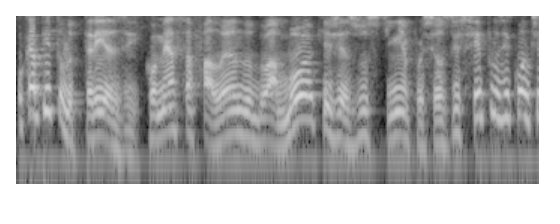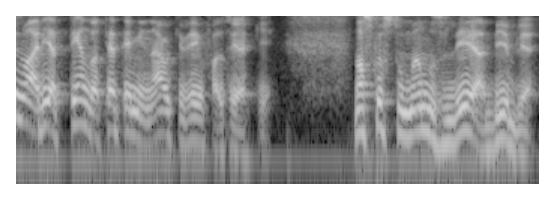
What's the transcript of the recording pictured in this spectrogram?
O capítulo 13 começa falando do amor que Jesus tinha por seus discípulos e continuaria tendo até terminar o que veio fazer aqui. Nós costumamos ler a Bíblia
